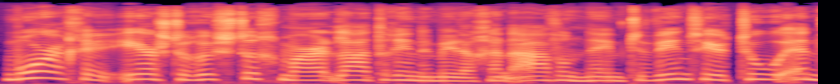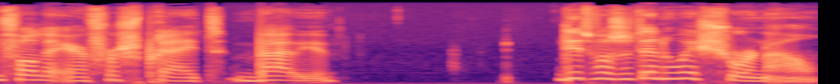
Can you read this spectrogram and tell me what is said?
Morgen eerst rustig, maar later in de middag en avond neemt de wind weer toe... en vallen er verspreid buien. Dit was het NOS Journaal.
